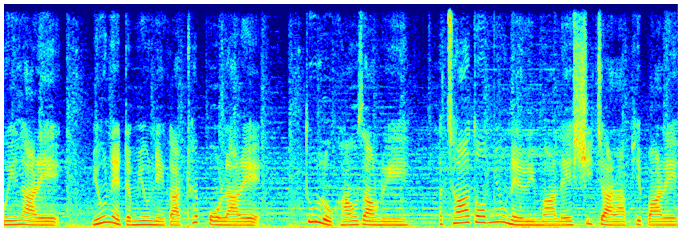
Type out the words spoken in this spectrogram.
ဝေးလာတဲ့မြို့နယ်တစ်မြို့နယ်ကထွက်ပေါ်လာတဲ့သူ့လိုခေါင်းဆောင်တွေအခြားသောမြို့နယ်တွေမှာလည်းရှိကြတာဖြစ်ပါတယ်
